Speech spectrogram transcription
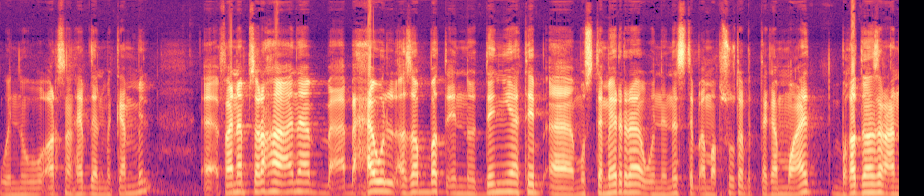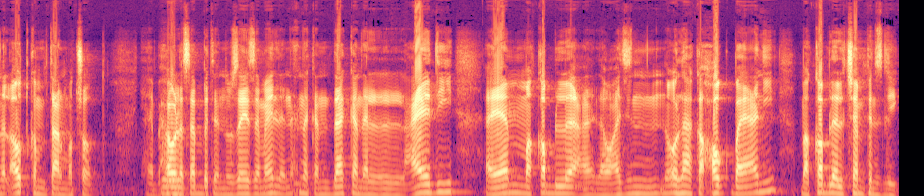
وإنه أرسنال هيفضل مكمل. آه، فأنا بصراحة أنا بحاول أظبط إنه الدنيا تبقى مستمرة وإن الناس تبقى مبسوطة بالتجمعات بغض النظر عن الاوتكم بتاع الماتشات. يعني بحاول. أثبت إنه زي زمان لأن إحنا كان ده كان العادي أيام ما قبل لو عايزين نقولها كحقبة يعني ما قبل الشامبيونز ليج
